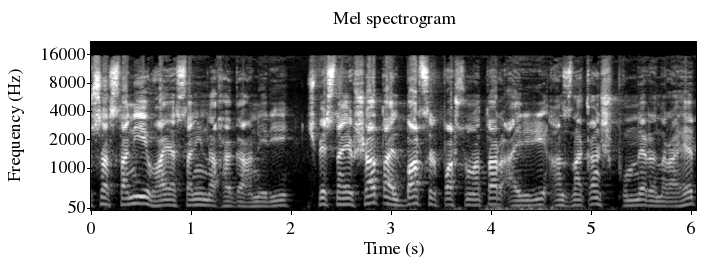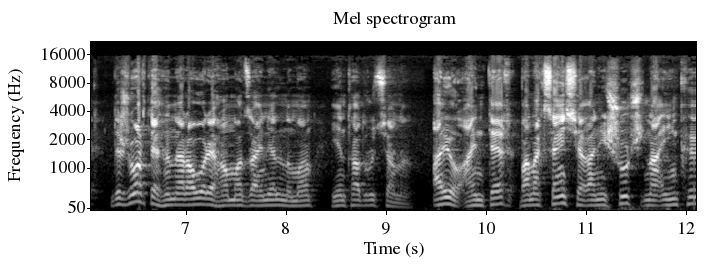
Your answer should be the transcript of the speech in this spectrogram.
Ռուսաստանի եւ Հայաստանի նախագահների, ինչպես նաև շատ այլ բարձր պաշտոնատար այրերի անձնական շփումները նրա հետ, դժվար թե հնարավոր է համաձայնել նման ենթադրությանը։ Այո, այնտեղ բանակցային սեղանի շուրջ նա ինքը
